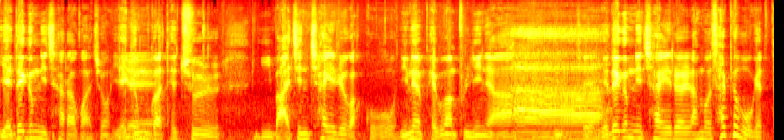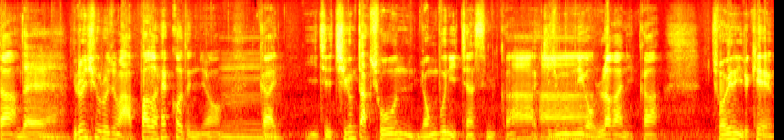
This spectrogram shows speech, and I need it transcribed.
예대금리 차라고 하죠. 예금과 예. 대출 이 마진 차이를 갖고 니네 배부만 불리냐. 아. 예대금리 차이를 한번 살펴보겠다. 네. 이런 식으로 좀 압박을 했거든요. 음. 그러니까 이제 지금 딱 좋은 명분이 있지 않습니까? 아하. 기준금리가 올라가니까 저희는 이렇게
